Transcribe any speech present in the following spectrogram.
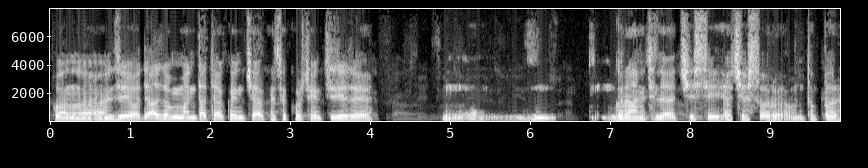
până în ziua de azi, umanitatea încă încearcă să conștientizeze granițele acestei, acestor întâmplări.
